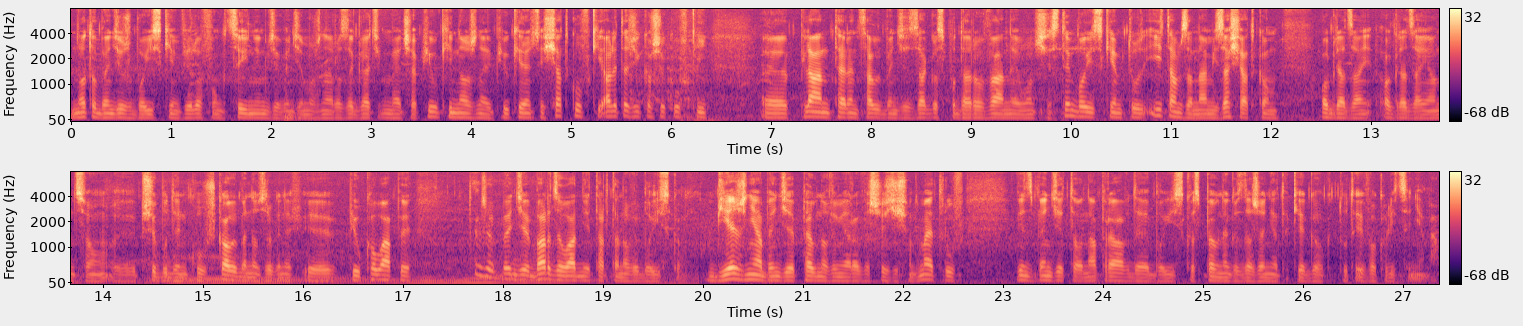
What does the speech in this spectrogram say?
no to będzie już boiskiem wielofunkcyjnym, gdzie będzie można rozegrać mecze piłki nożnej, piłki ręcznej, siatkówki, ale też i koszykówki. E, Plan, teren cały będzie zagospodarowany łącznie z tym boiskiem tu i tam za nami, za siatką ogradza, ogradzającą y, przy budynku szkoły będą zrobione y, piłkołapy. Także będzie bardzo ładnie tartanowe boisko. Bieżnia będzie pełnowymiarowe 60 metrów, więc będzie to naprawdę boisko z pełnego zdarzenia, takiego tutaj w okolicy nie ma.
